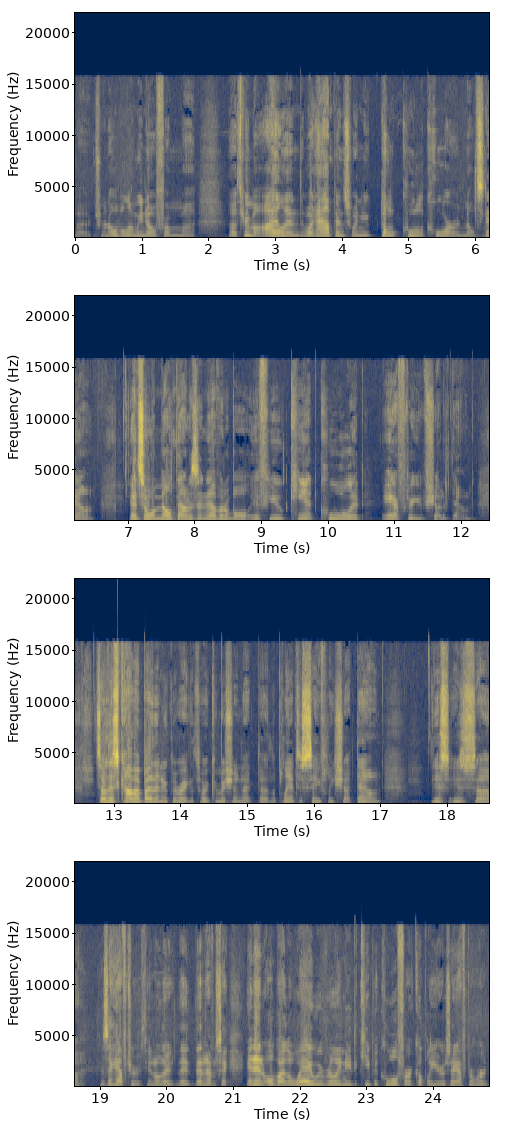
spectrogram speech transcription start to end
uh, Chernobyl, and we know from uh, uh, Three Mile Island what happens when you don't cool the core; it melts down. And so a meltdown is inevitable if you can't cool it after you've shut it down. So this comment by the Nuclear Regulatory Commission that uh, the plant is safely shut down is is uh, is a half truth. You know, they, they then have to say, and then oh by the way, we really need to keep it cool for a couple of years afterward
